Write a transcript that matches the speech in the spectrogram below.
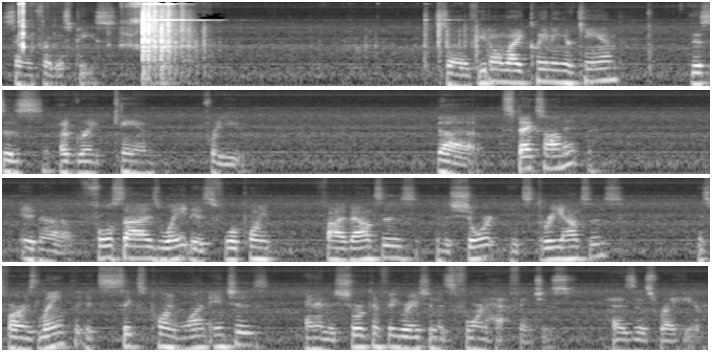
Same for this piece. So if you don't like cleaning your can, this is a great can for you. The specs on it in a full size weight is 4.5 ounces. In the short, it's 3 ounces. As far as length, it's 6.1 inches. And in the short configuration, it's 4.5 inches, as this right here.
